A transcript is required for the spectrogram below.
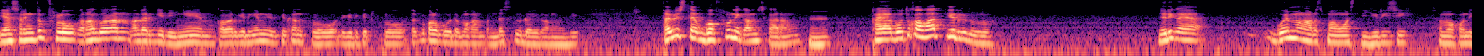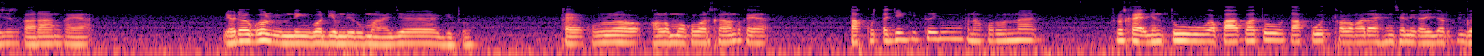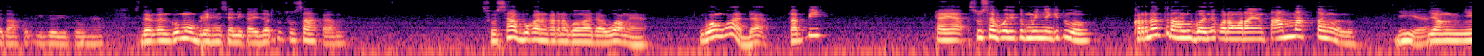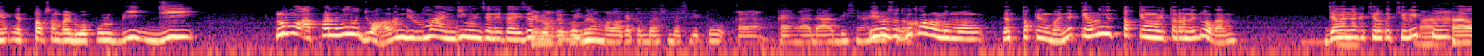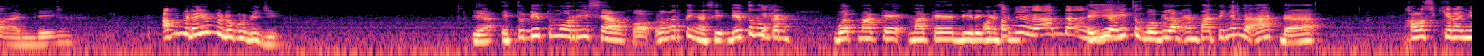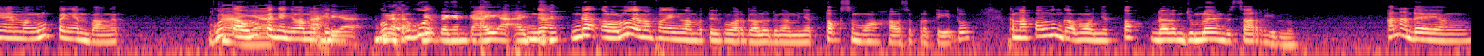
Yang sering tuh flu karena gue kan alergi dingin. Kalau alergi dingin dikit kan flu, dikit-dikit flu. Tapi kalau gue udah makan pedas tuh udah hilang lagi. Tapi setiap gue flu nih kam sekarang, Hmm. kayak gue tuh khawatir gitu loh. Jadi kayak gue emang harus mawas diri sih sama kondisi sekarang kayak ya udah gue lebih mending gue diem di rumah aja gitu kayak kalau kalau mau keluar sekarang tuh kayak takut aja gitu ini kena corona terus kayak nyentuh apa apa tuh takut kalau nggak ada hand sanitizer tuh juga takut juga gitu. Hmm. sedangkan gue mau beli hand sanitizer tuh susah kan susah bukan karena gue nggak ada uang ya. Uang gue ada tapi kayak susah buat ditemuinnya gitu loh. Karena terlalu banyak orang-orang yang tamak tau gak lo iya. Yang nye- nyetok sampai 20 biji lu mau apa? Nanti mau jualan di rumah anjing hand sanitizer ya 20 makanya gue bilang kalau kita bahas-bahas gitu kayak kayak nggak ada habisnya Iya aja maksud gua kalau lu mau nyetok yang banyak ya lu nyetok yang literan itu loh kan Jangan yang kecil-kecil itu. Mahal anjing. Apa bedanya beli 20 biji? ya itu dia tuh mau resell kok. Lo ngerti gak sih? Dia tuh bukan buat make make dirinya Otaknya nggak ada Eh, iya anjing. itu gue bilang empatinya nggak ada. Kalau sekiranya emang lu pengen banget Gue tahu lu pengen nyelamatin. Gue gua, dia pengen kaya anjing Enggak, enggak kalau lu emang pengen nyelamatin keluarga lu dengan menyetok semua hal seperti itu, kenapa lu nggak mau nyetok dalam jumlah yang besar gitu loh? Kan ada yang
